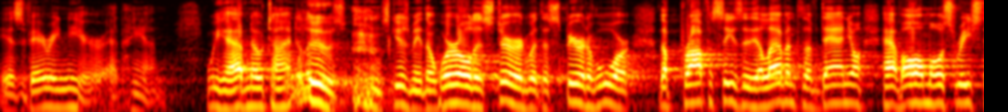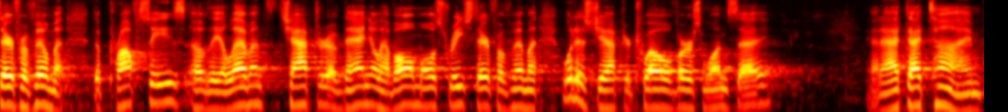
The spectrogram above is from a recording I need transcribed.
is very near at hand. We have no time to lose. Excuse me. The world is stirred with the spirit of war. The prophecies of the 11th of Daniel have almost reached their fulfillment. The prophecies of the 11th chapter of Daniel have almost reached their fulfillment. What does chapter 12, verse 1 say? And at that time,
